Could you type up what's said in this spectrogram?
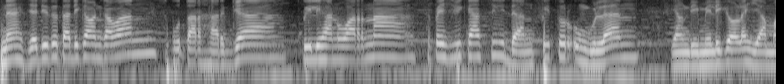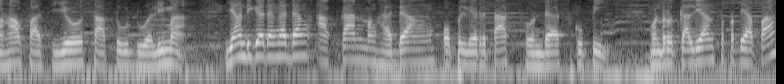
Nah, jadi itu tadi kawan-kawan seputar harga, pilihan warna, spesifikasi dan fitur unggulan yang dimiliki oleh Yamaha Fazio 125 yang digadang-gadang akan menghadang popularitas Honda Scoopy. Menurut kalian seperti apa?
